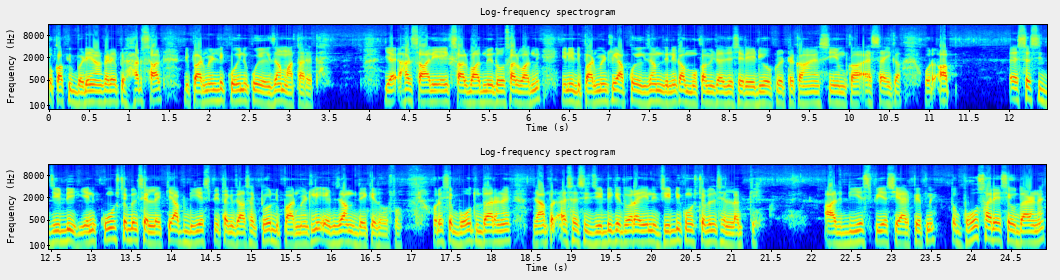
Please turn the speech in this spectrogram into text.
तो काफ़ी बड़े आंकड़े पर हर साल डिपार्टमेंटली कोई ना कोई एग्ज़ाम आता रहता है। या हर साल या एक साल बाद में, दो साल बाद में, यानी डिपार्टमेंटली आपको एग्ज़ाम देने का मौका मिल जाए जैसे रेडियो ऑपरेटर का है सी का एसआई का और आप एस एस यानी कॉन्स्टेबल से लेके आप डी एस पी तक जा सकते हो डिपार्टमेंटली एग्ज़ाम दे के दोस्तों। और ऐसे बहुत उदाहरण हैं जहाँ पर एस एस के द्वारा यानी जी डी कॉन्स्टेबल से लग के आज डी एस पी या सी आर पी एफ़ में तो बहुत सारे ऐसे उदाहरण हैं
